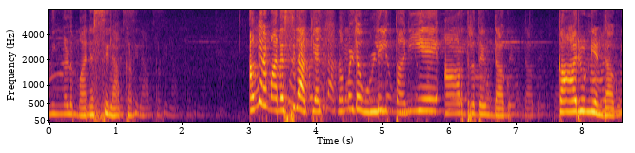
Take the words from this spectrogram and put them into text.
നിങ്ങൾ മനസ്സിലാക്കണം. അങ്ങനെ മനസ്സിലാക്കിയാൽ നമ്മളുടെ ഉള്ളിൽ തനിയെ ആർദ്രത ഉണ്ടാകും കാരുണ്യം ഉണ്ടാകും.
